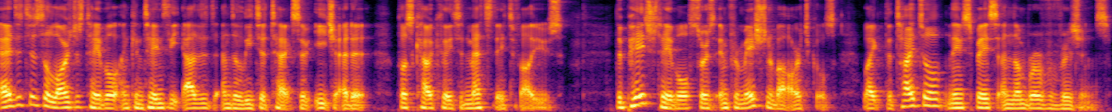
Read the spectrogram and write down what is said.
Edit is the largest table and contains the added and deleted text of each edit, plus calculated metadata values. The page table stores information about articles, like the title, namespace, and number of revisions.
